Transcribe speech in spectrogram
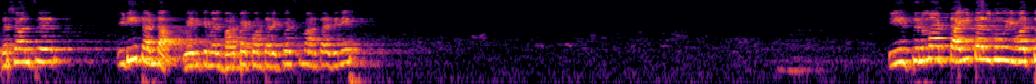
Prashanth sir, ಇಡೀ ತಂಡ ವೇದಿಕೆ ಮೇಲೆ ಬರಬೇಕು ಅಂತ ರಿಕ್ವೆಸ್ಟ್ ಮಾಡ್ತಾ ಇದ್ದೀನಿ. ಈ ಸಿನಿಮಾ ಟೈಟಲ್ಗೂ ಇವತ್ತು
